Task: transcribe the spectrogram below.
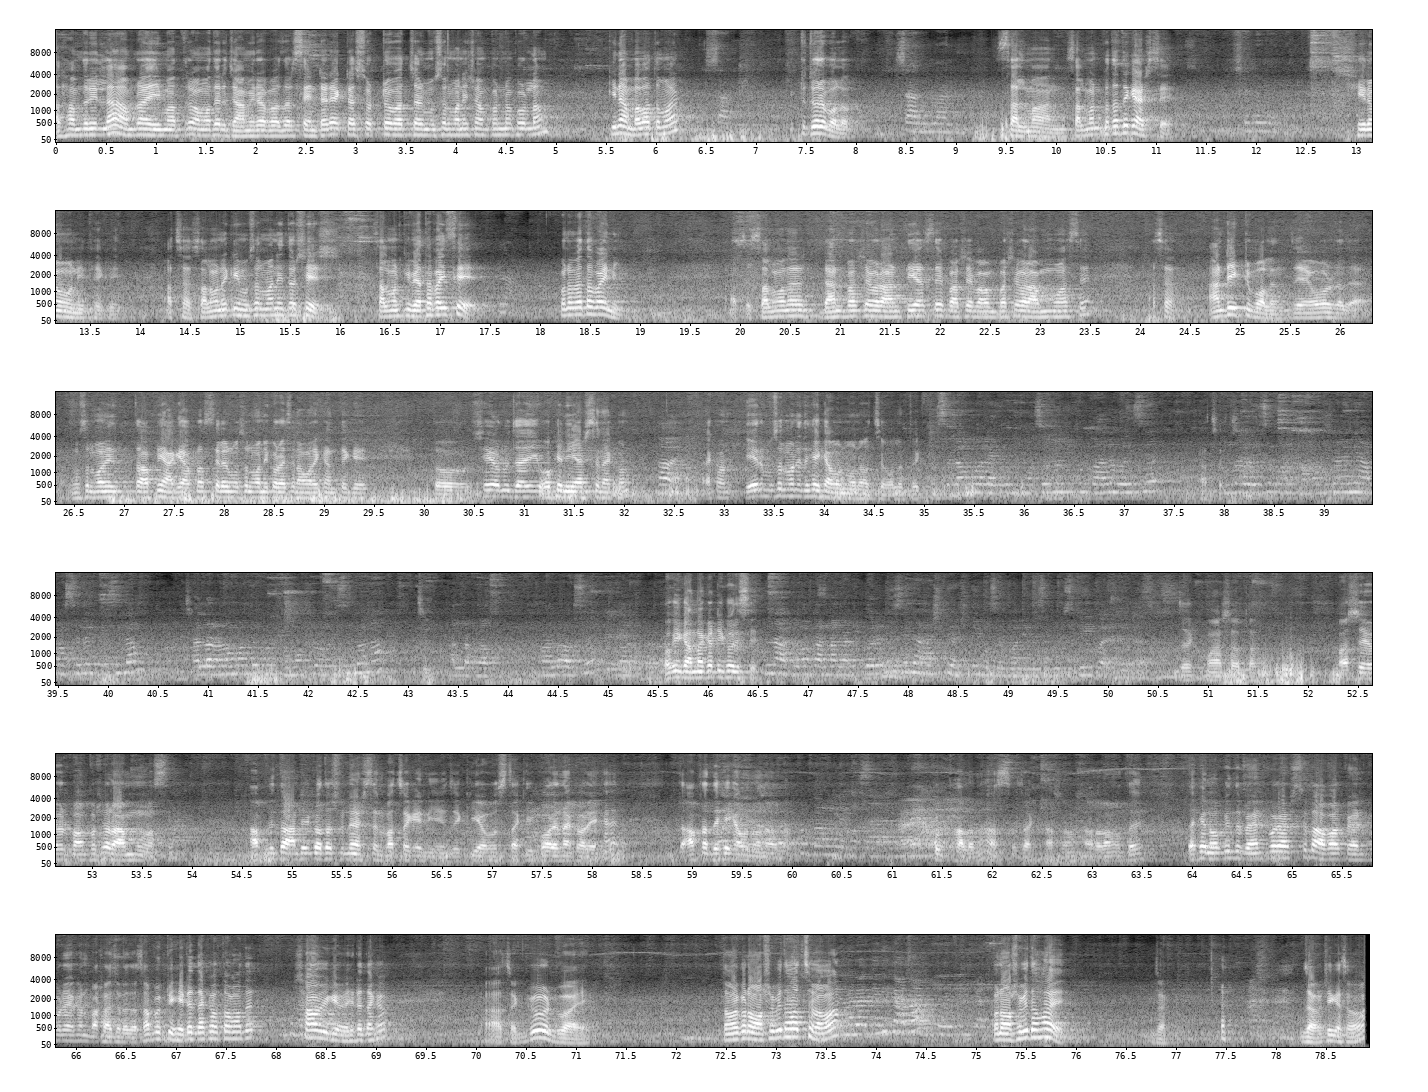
আলহামদুলিল্লাহ আমরা এইমাত্র আমাদের জামিরা বাজার সেন্টারে একটা ছোট্ট বাচ্চার মুসলমানি সম্পন্ন করলাম। কি নাম বাবা তোমার? একটু জোরে বলো। সালমান। সালমান। কোথা থেকে আসছে? শিরোমণি। থেকে। আচ্ছা সালমানের কি মুসলমানি তো শেষ? সালমান কি ব্যথা পাইছে? কোনো ব্যথা পাইনি আচ্ছা সালমানের ডান পাশে ওর আন্টি আছে পাশে বাম পাশে ওর আম্মু আছে। আচ্ছা আন্টি একটু বলেন যে ওর মুসলমানি তো আপনি আগে আপনার ছেলের মুসলমানি করাইছেন আমার এখান থেকে। তো সেই অনুযায়ী ওকে নিয়ে আসছেন এখন। এখন এর মুসলমানি দেখে কেমন মনে হচ্ছে বলেন তো একটু? আচ্ছা। ওকে কান্নাকাটি করেছে? যাক মাশাল্লাহ পাশে ওর বাম পাশে ওর আম্মু আছে। আপনি তো আন্টির কথা শুনে আসছেন বাচ্চাকে নিয়ে যে কি অবস্থা কি করে না করে হ্যাঁ? তো আপনার দেখে কেমন মনে হলো? খুব ভালো না? আচ্ছা যাক আসুন আল্লাহর মধ্যে দেখেন, ও কিন্তু প্যান্ট পরে আসছিল, আবার প্যান্ট পরে এখন বাসায় চলে যাচ্ছে। আপনি একটু হেঁটে দেখাও তো আমাদের। স্বাভাবিক হেঁটে দেখাও। আচ্ছা গুড বয়। তোমার কোনো অসুবিধা হচ্ছে, বাবা? কোনো অসুবিধা হয়? যাক। যাও, ঠিক আছে, বাবা।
